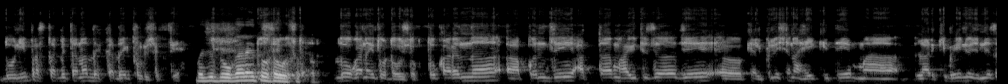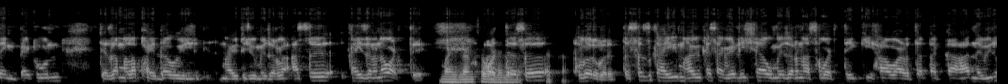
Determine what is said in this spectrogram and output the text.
दोन्ही प्रस्थापितांना धक्कादायक ठरू शकते. म्हणजे दोघांनाही तोटा होऊ शकतो. दोघांनाही तोटा होऊ शकतो. कारण आपण जे आता महायुतीचं जे कॅल्क्युलेशन आहे की ते लाडकी बहीण योजनेचा इम्पॅक्ट होऊन त्याचा मला फायदा होईल महायुतीच्या उमेदवाराला असं काही जणांना वाटतंय. तसं. बरोबर. तसंच काही महाविकास आघाडीच्या उमेदवारांना असं वाटतंय की हा वाढता टक्का हा नवीन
